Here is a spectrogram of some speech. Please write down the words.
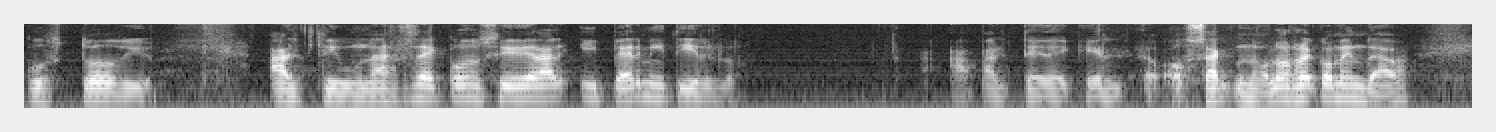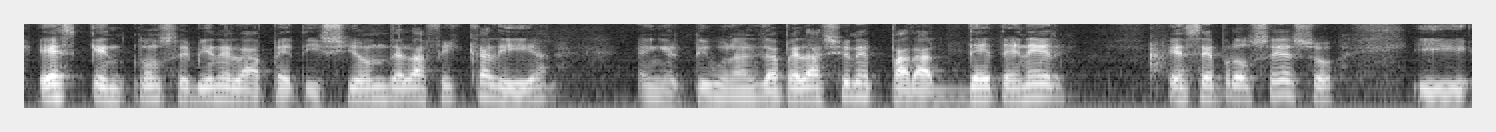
custodio. Al tribunal reconsiderar y permitirlo aparte de que el OSAC no lo recomendaba es que entonces viene la petición de la fiscalía en el tribunal de apelaciones para detener ese proceso y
